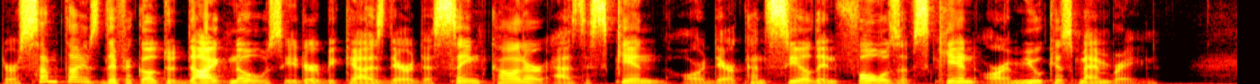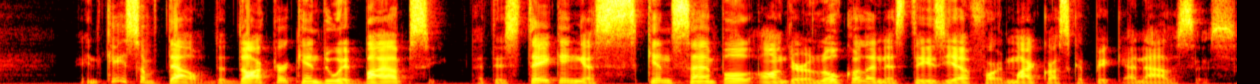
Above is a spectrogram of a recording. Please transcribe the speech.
They are sometimes difficult to diagnose either because they're the same color as the skin or they're concealed in folds of skin or a mucous membrane. In case of doubt, the doctor can do a biopsy, that is taking a skin sample under local anesthesia for microscopic analysis.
